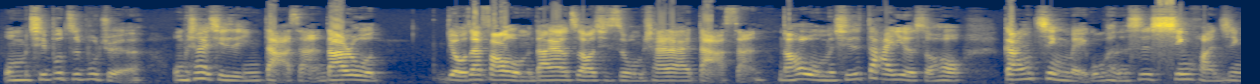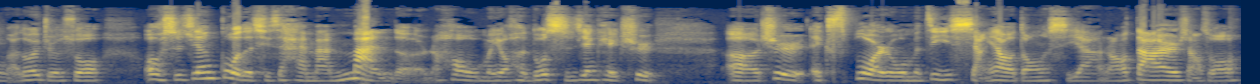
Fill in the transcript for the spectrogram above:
我们其实不知不觉，我们现在其实已经大三。大家如果有在 follow 我们，大家要知道，其实我们现在在大三。然后我们其实大一的时候刚进美国，可能是新环境嘛，都会觉得说，哦，时间过得其实还蛮慢的。然后我们有很多时间可以去。呃，去 explore 我们自己想要的东西啊。然后大二想说，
